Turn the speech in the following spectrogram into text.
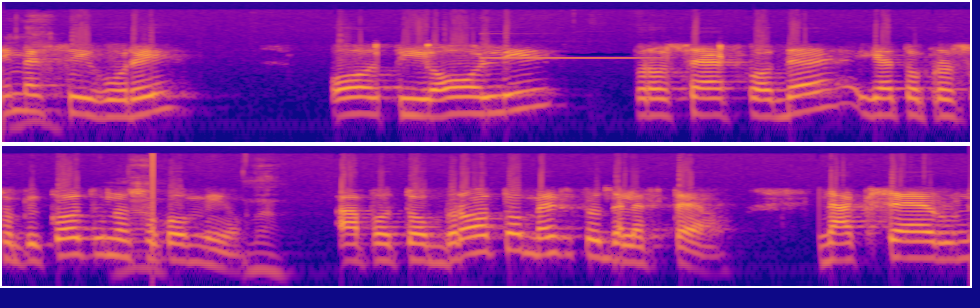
είμαι σίγουρη ότι όλοι προσεύχονται για το προσωπικό του νοσοκομείου. ναι. Από τον πρώτο μέχρι τον τελευταίο. Να ξέρουν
